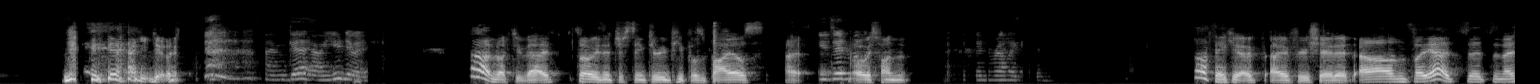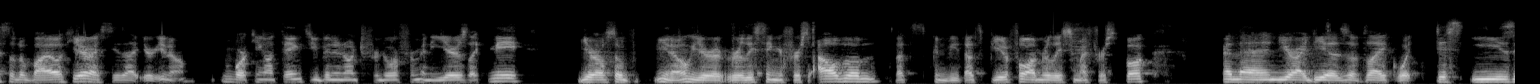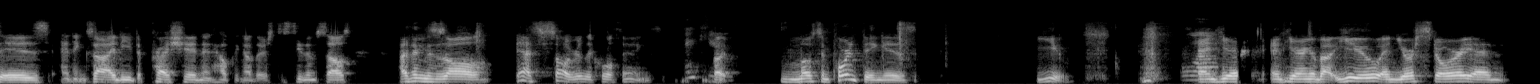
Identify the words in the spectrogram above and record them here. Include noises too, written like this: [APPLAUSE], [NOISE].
[LAUGHS] How you doing? [LAUGHS] I'm good. How are you doing? Oh, I'm not too bad. It's always interesting to read people's bios. I, you did really, always fun. You did really good. Oh, thank you. I, I appreciate it. Um, but yeah, it's it's a nice little bio here. I see that you're, you know, working on things. You've been an entrepreneur for many years, like me. You're also, you know, you're releasing your first album. That's gonna be that's beautiful. I'm releasing my first book and then your ideas of like what dis-ease is and anxiety depression and helping others to see themselves. I think this is all yeah it's just all really cool things. Thank you. But most important thing is you. Well, and here and hearing about you and your story and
